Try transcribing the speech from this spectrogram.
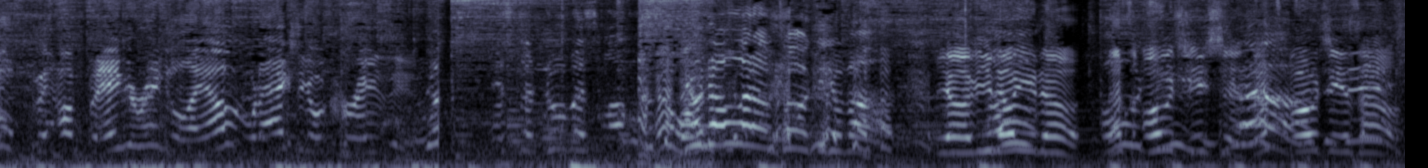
a bangering layout would actually go crazy. It's the newest level. you know what I'm talking about. Yo, if you know, you oh, know. That's OG, OG, shit. yeah, That's OG as hell. shit.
